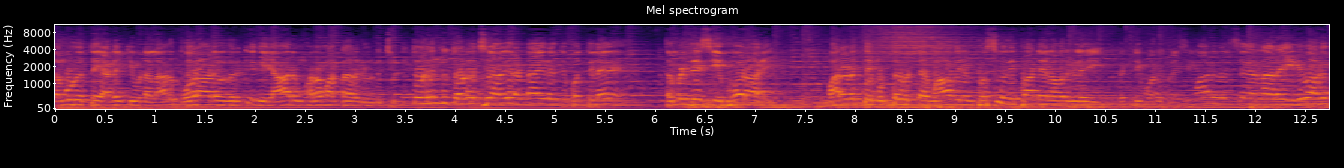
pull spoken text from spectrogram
சமூகத்தை அடக்கி விடலாம் போராடுவதற்கு இங்கு யாரும் வரமாட்டார்கள் என்று சொல்லி. தொடர்ந்து தொடர்ச்சியாக இரண்டாயிரத்தி பத்திலே தமிழ் தேசிய போராடி மரணத்தை முத்தவிட்ட மாவீரன் பசுபதி பாண்டியன் அவர்களை வெட்டி போடுகிறேன் இமானுவேல் சேகரனாரை இழிவாக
